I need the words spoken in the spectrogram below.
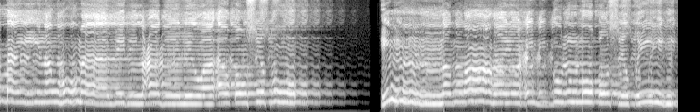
بينهما بالعدل وأقسطوا. إن الله يحب المقسطين.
